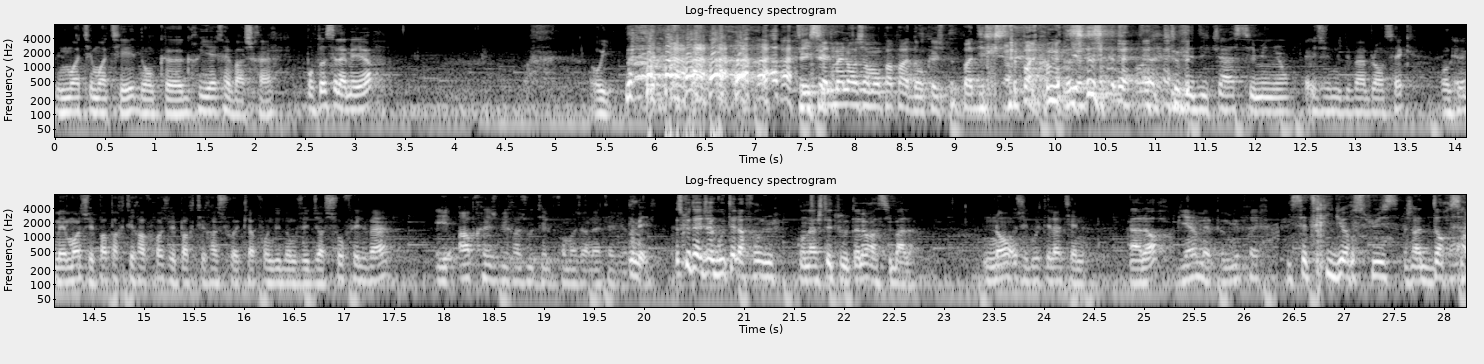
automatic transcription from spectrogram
une moitié-moitié, donc euh, gruyère et vacherin. Pour toi c'est la meilleure? Oui. c'est le mélange à mon papa, donc euh, je peux pas dire que c'est pas la meilleure. Tout dédicace, c'est mignon. Et J'ai mis du vin blanc sec, mais moi je vais pas partir à froid, je vais partir à chaud avec la fondue, donc j'ai déjà chauffé le vin et après je vais rajouter le fromage à l'intérieur. Non mais, est-ce que tu as déjà goûté la fondue qu'on a achetée tout à l'heure à 6 balles Non, j'ai goûté la tienne. Alors Bien, mais peut mieux faire. Cette rigueur suisse, j'adore ça.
